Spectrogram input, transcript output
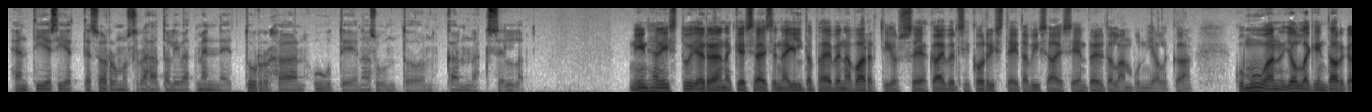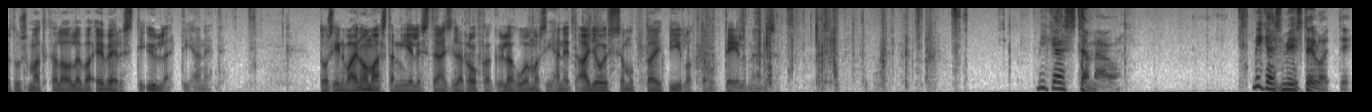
Hän tiesi, että sormusrahat olivat menneet turhaan uuteen asuntoon kannaksella. Niin hän istui eräänä kesäisenä iltapäivänä vartiossa ja kaiversi koristeita visaiseen pöytälampun jalkaan, kun muuan jollakin tarkastusmatkalla oleva Eversti yllätti hänet. Tosin vain omasta mielestään, sillä Rokka kyllä huomasi hänet ajoissa, mutta ei piilottanut teilmäänsä. Mikäs tämä on? Mikäs mies te olette?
